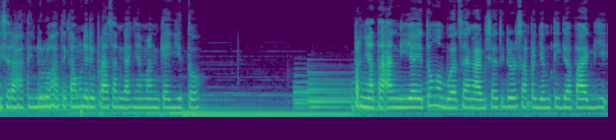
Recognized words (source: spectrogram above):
istirahatin dulu hati kamu dari perasaan gak nyaman kayak gitu. Pernyataan dia itu ngebuat saya gak bisa tidur sampai jam 3 pagi.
